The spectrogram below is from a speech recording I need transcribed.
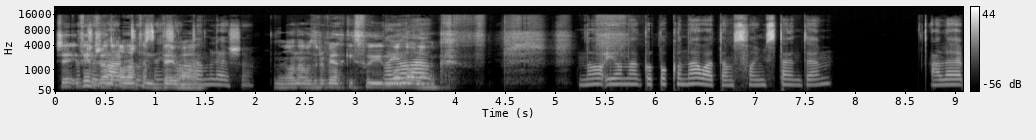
Że, Znaczy wiem, że ona, ona walczył, w tam sensie była. on tam leży. No, ona zrobiła taki swój No i ona- monolog. No i ona go pokonała tam swoim standem, ale,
